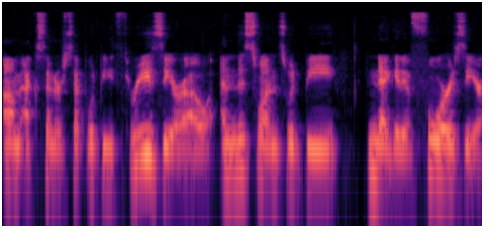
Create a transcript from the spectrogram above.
um, x-intercept would be 3, 0, and this one's would be negative 4, 0.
